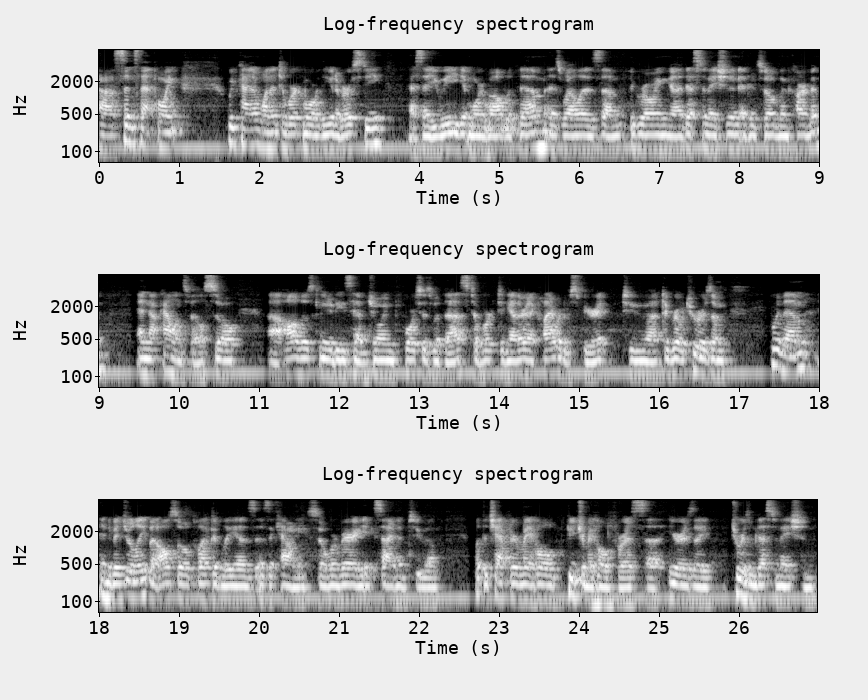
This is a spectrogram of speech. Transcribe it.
Uh, since that point, we've kind of wanted to work more with the university, SIUE, get more involved with them, as well as um, the growing uh, destination in Edwardsville, Glen Carbon, and now Collinsville. So uh, all those communities have joined forces with us to work together in a collaborative spirit to uh, to grow tourism for them individually, but also collectively as, as a county. So we're very excited to um, what the chapter may hold, future may hold for us uh, here as a tourism destination,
